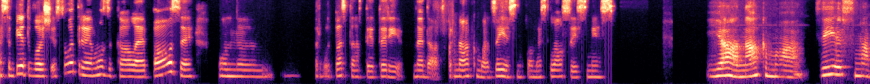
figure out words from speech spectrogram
esam pietuvojušies otrajai muzikālajai pauzē, un varbūt pastāstiet arī nedaudz par nākamo dziesmu, ko mēs klausīsimies. Jā, nākamā dziesma.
